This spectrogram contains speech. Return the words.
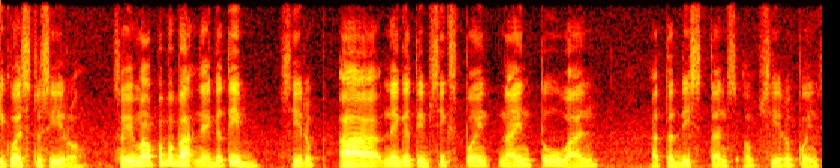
Equals to 0. So, yung mga pababa, negative. 0, uh, negative 6.921 at a distance of 0.63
